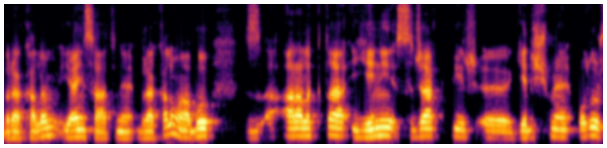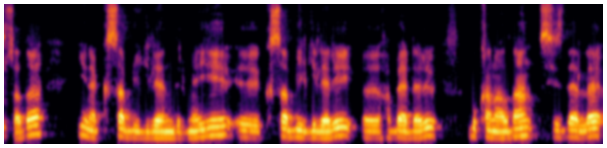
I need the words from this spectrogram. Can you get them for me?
bırakalım, yayın saatine bırakalım ama bu aralıkta yeni sıcak bir gelişme olursa da yine kısa bilgilendirmeyi, e, kısa bilgileri, e, haberleri bu kanaldan sizlerle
